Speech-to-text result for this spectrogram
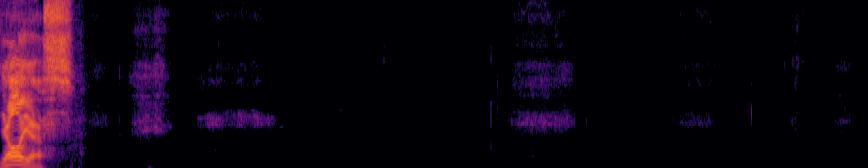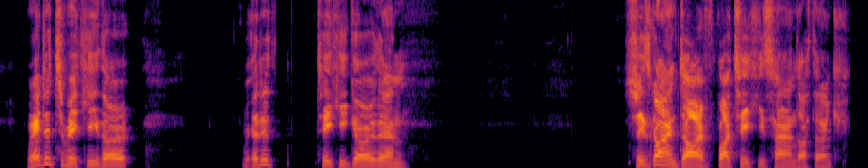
Oh, yes. Where did Tamiki, though? Where did Tiki go then? She's going to die by Tiki's hand, I think.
